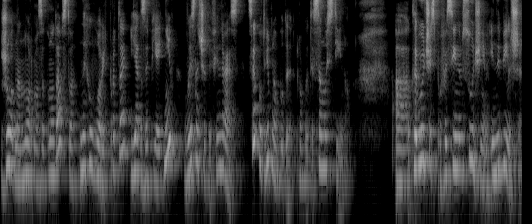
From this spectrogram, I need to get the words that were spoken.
Жодна норма законодавства не говорить про те, як за 5 днів визначити фінрез. Це потрібно буде робити самостійно, керуючись професійним судженням і не більше.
